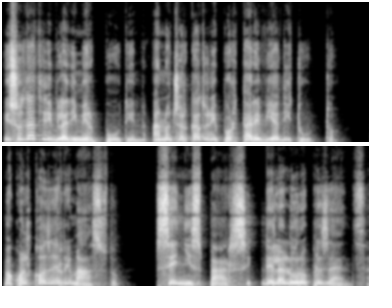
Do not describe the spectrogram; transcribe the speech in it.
I soldati di Vladimir Putin hanno cercato di portare via di tutto, ma qualcosa è rimasto, segni sparsi della loro presenza.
